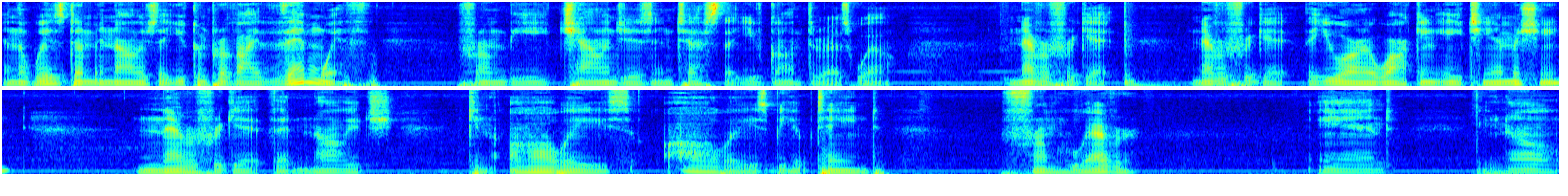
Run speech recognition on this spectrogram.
and the wisdom and knowledge that you can provide them with from the challenges and tests that you've gone through as well. Never forget, never forget that you are a walking ATM machine. Never forget that knowledge can always, always be obtained from whoever. And, you know,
